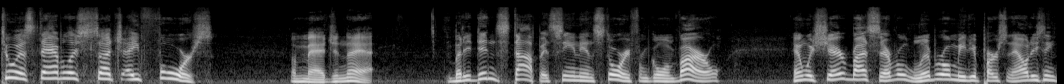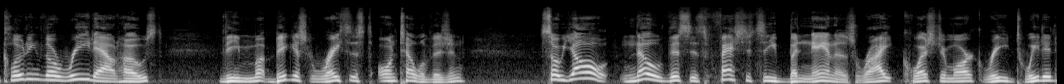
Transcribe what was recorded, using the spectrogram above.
to establish such a force. Imagine that. But it didn't stop at CNN's story from going viral and was shared by several liberal media personalities, including the ReidOut host, the m- biggest racist on television. So y'all know this is fascisty bananas, right? Question mark. Reid tweeted.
